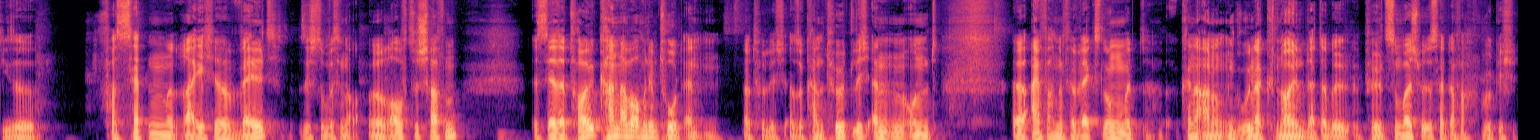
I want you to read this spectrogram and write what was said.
diese facettenreiche Welt sich so ein bisschen äh, raufzuschaffen, ist sehr sehr toll. Kann aber auch mit dem Tod enden natürlich. Also kann tödlich enden und äh, einfach eine Verwechslung mit, keine Ahnung, ein grüner Knollenblätterpilz zum Beispiel ist halt einfach wirklich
